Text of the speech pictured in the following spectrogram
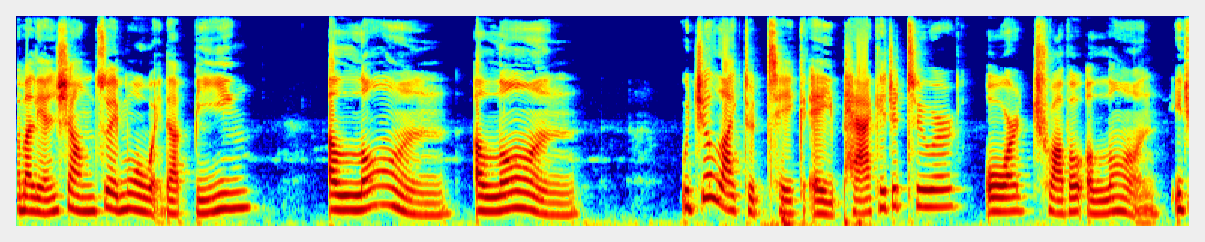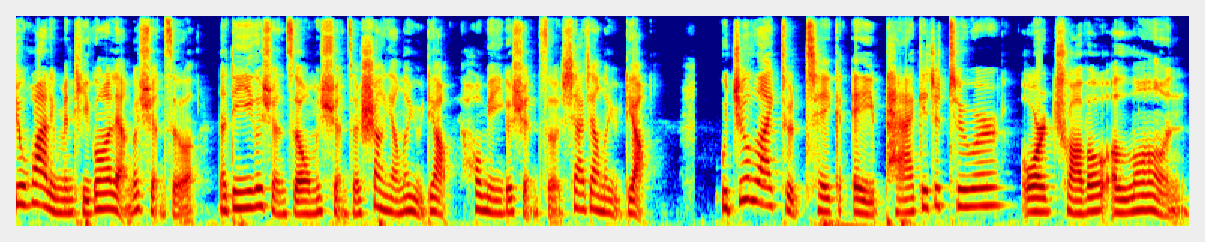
那么连上最末尾的鼻音 alone alone。Would you like to take a package tour or travel alone？一句话里面提供了两个选择。那第一个选择，我们选择上扬的语调，后面一个选择下降的语调。Would you like to take a package tour or travel alone？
